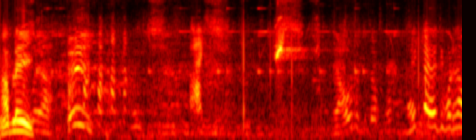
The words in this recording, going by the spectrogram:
மாப்பிளை அவுட் கிட்ட போய் லைட்டா ஏத்தி போடுடா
